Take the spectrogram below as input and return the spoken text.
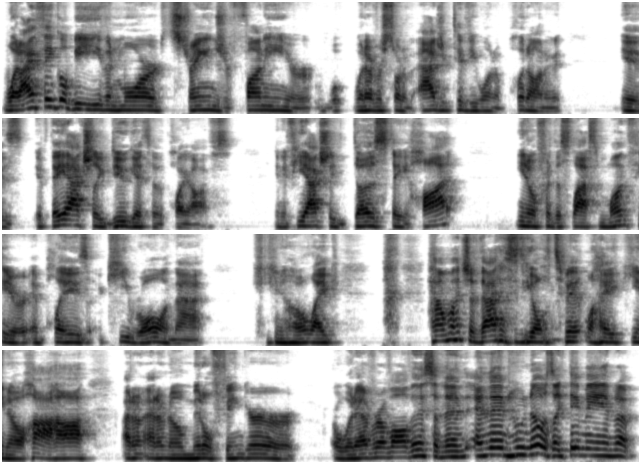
what I think will be even more strange or funny or w- whatever sort of adjective you want to put on it is if they actually do get to the playoffs and if he actually does stay hot, you know, for this last month here and plays a key role in that, you know, like how much of that is the ultimate like, you know, ha ha, I don't I don't know, middle finger or or whatever of all this. And then and then who knows like they may end up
